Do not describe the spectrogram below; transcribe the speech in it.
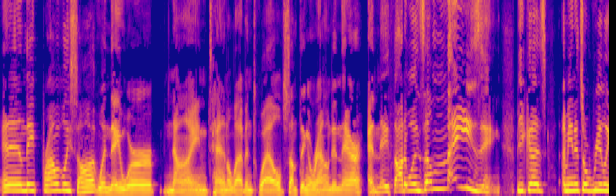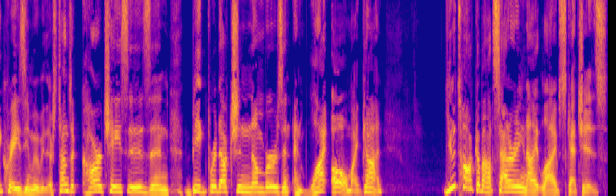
and they probably saw it when they were 9, 10, 11, 12, something around in there, and they thought it was amazing because I mean it's a really crazy movie. There's tons of car chases and big production numbers, and and why? Oh my god! You talk about Saturday Night Live sketches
